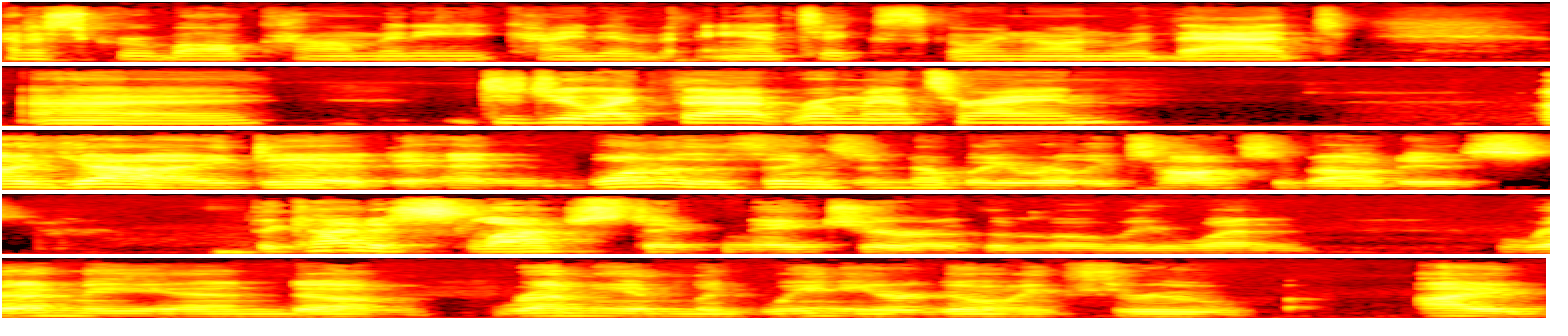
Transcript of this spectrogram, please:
kind of screwball comedy kind of antics going on with that. Uh, did you like that romance, Ryan? Uh, yeah, I did. And one of the things that nobody really talks about is the kind of slapstick nature of the movie when Remy and um, Remy and Linguini are going through. I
